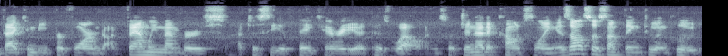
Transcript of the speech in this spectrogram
that can be performed on family members to see if they carry it as well. And so genetic counseling is also something to include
